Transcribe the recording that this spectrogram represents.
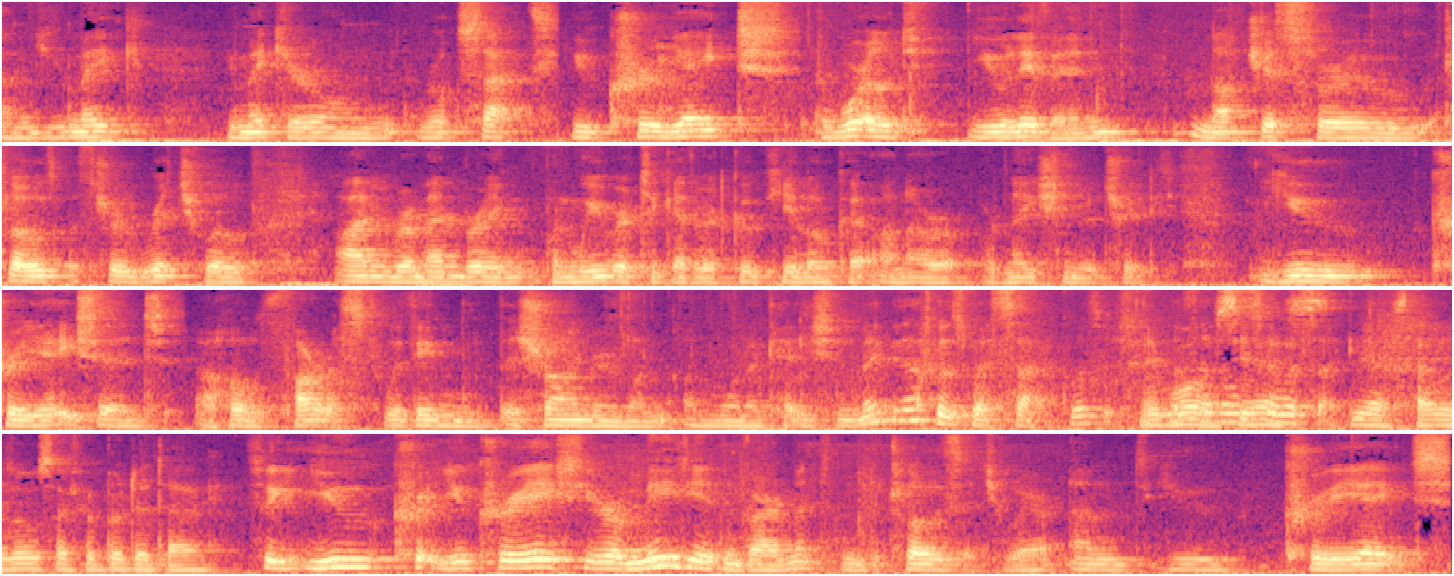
and you make you make your own rucksacks. You create the world you live in, not just through clothes but through ritual. I'm remembering when we were together at Guhyaloka on our ordination retreat. You created a whole forest within the shrine room on, on one occasion. Maybe that was Wesak, was it? It was. was, that yes. Wesak? Yes, that was also for Buddha Day. So you cre- you create your immediate environment and the clothes that you wear, and you create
